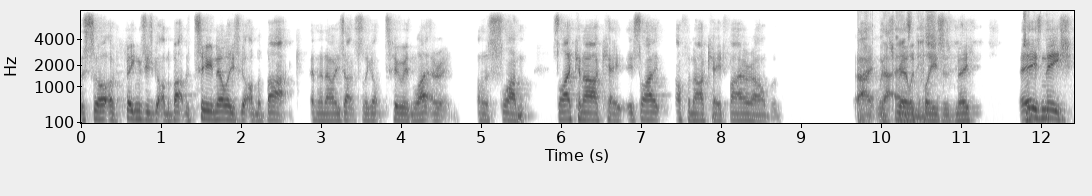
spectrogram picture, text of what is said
The sort of things he's got on the back, the 2 0 he's got on the back, and then now he's actually got two in lettering on a slant. It's like an arcade, it's like off an Arcade Fire album, right? That- which that really pleases me. It is niche,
